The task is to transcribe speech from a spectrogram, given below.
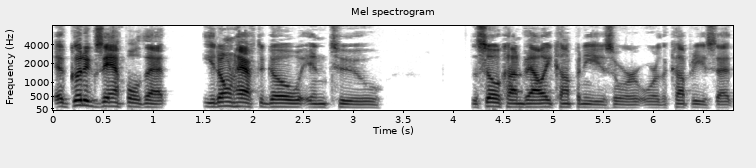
a good example that you don't have to go into the Silicon Valley companies or or the companies that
